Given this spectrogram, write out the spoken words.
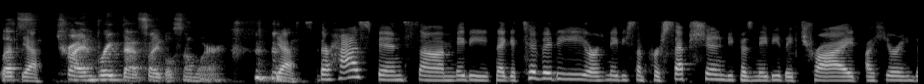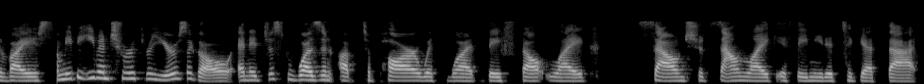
Let's yeah. try and break that cycle somewhere. yes, there has been some maybe negativity or maybe some perception because maybe they've tried a hearing device maybe even two or three years ago and it just wasn't up to par with what they felt like sound should sound like if they needed to get that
